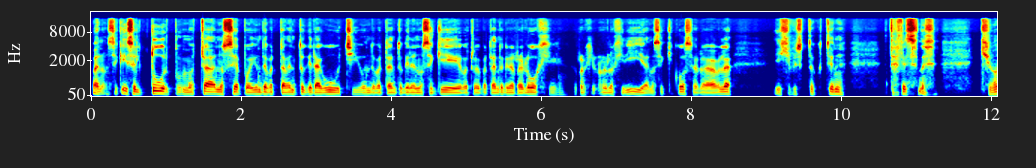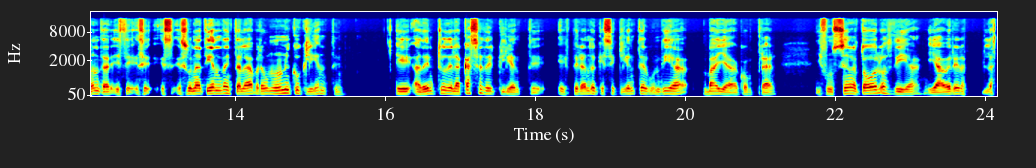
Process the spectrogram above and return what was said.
Bueno, así que hice el tour, pues mostraba, no sé, pues hay un departamento que era Gucci, un departamento que era no sé qué, otro departamento que era relojes, relojería, no sé qué cosa, bla, bla, bla. Y dije, pero estas cuestiones, ¿qué onda? Es, una tienda instalada para un único cliente, eh, adentro de la casa del cliente, esperando que ese cliente algún día vaya a comprar y funciona todos los días y abre las,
